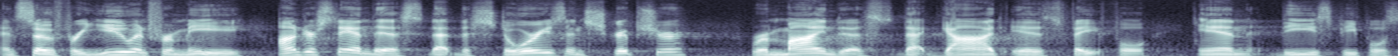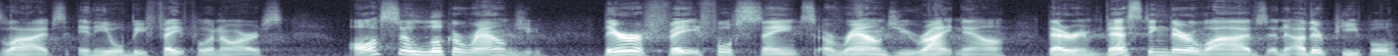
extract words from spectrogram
And so, for you and for me, understand this that the stories in Scripture remind us that God is faithful in these people's lives, and He will be faithful in ours. Also, look around you. There are faithful saints around you right now that are investing their lives in other people,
